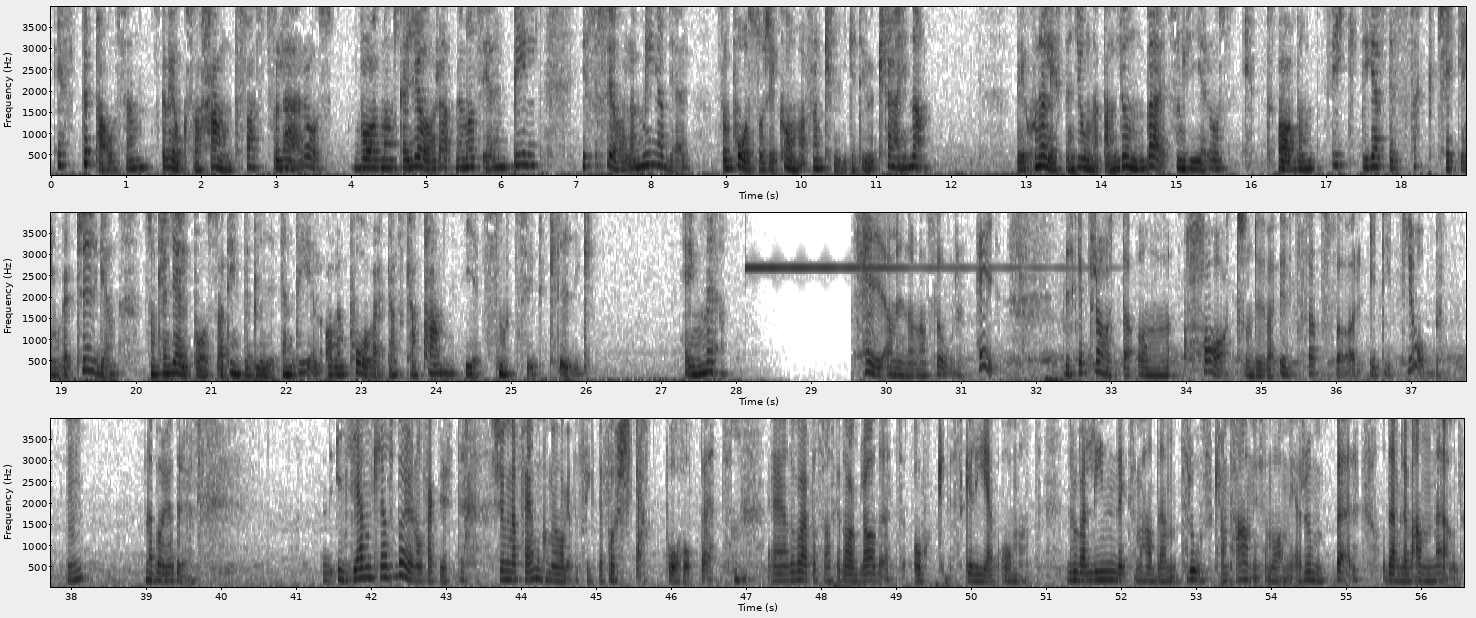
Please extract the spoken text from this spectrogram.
Efter pausen ska vi också handfast få lära oss vad man ska göra när man ser en bild i sociala medier som påstår sig komma från kriget i Ukraina. Det är journalisten Jonathan Lundberg som ger oss ett av de viktigaste fact-checking-verktygen som kan hjälpa oss att inte bli en del av en påverkanskampanj i ett smutsigt krig. Häng med! Hej Amina Mansour! Hej! Vi ska prata om hat som du har utsatts för i ditt jobb. Mm. När började det? Egentligen så började det nog faktiskt 2005 kommer jag ihåg att jag fick det första påhoppet. Mm. Då var jag på Svenska Dagbladet och skrev om att det var Lindex som hade en troskampanj som var med rumper och den blev anmäld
